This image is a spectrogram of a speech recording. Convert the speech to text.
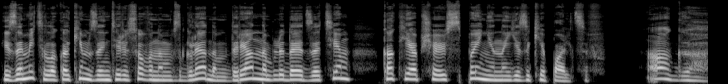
и заметила, каким заинтересованным взглядом Дариан наблюдает за тем, как я общаюсь с Пенни на языке пальцев. «Ага,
